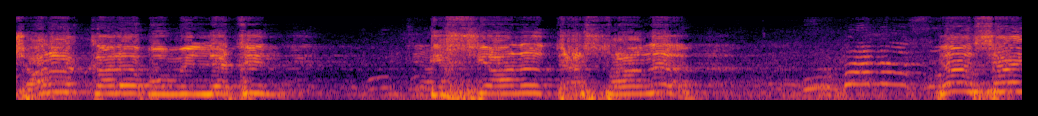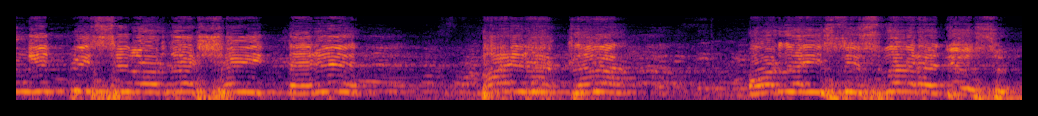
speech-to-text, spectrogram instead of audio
Çanakkale bu milletin isyanı, destanı. Ya sen gitmişsin orada şehitleri bayrakla orada istismar ediyorsun.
